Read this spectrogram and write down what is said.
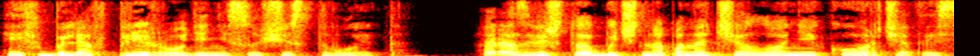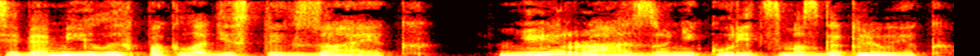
Их, бля, в природе не существует. Разве что обычно поначалу они корчат из себя милых покладистых заек. Ни разу не куриц мозгоклюек.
